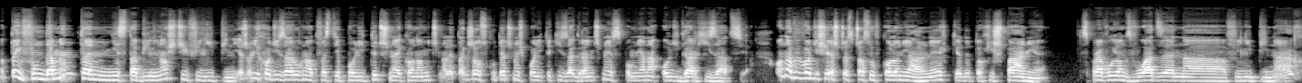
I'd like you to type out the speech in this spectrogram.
No tutaj fundamentem niestabilności Filipin, jeżeli chodzi zarówno o kwestie polityczne, ekonomiczne, ale także o skuteczność polityki zagranicznej, jest wspomniana oligarchizacja. Ona wywodzi się jeszcze z czasów kolonialnych, kiedy to Hiszpanie sprawując władzę na Filipinach,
